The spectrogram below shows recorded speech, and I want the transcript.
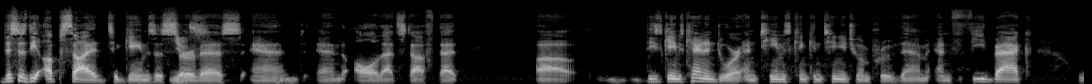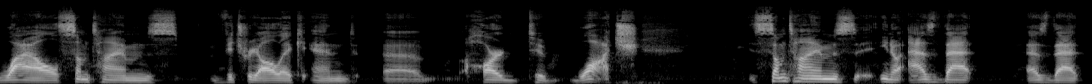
this is the upside to games as Yes. service and and all of that stuff that. Uh, these games can endure and teams can continue to improve them and feedback while sometimes vitriolic and uh, hard to watch sometimes you know as that as that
